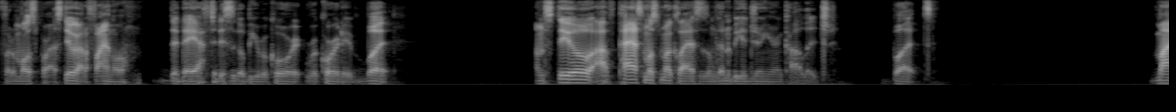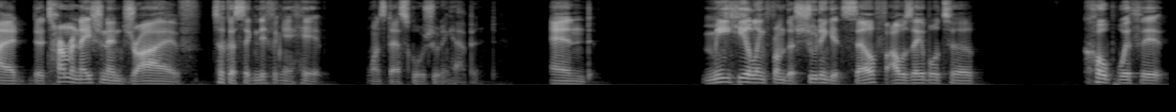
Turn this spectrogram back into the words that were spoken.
for the most part i still got a final the day after this is going to be record, recorded. But i'm still i've passed most of my classes. I'm going to be a junior in college. But my determination and drive took a significant hit once that school shooting happened. And me healing from the shooting itself, I was able to cope with it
